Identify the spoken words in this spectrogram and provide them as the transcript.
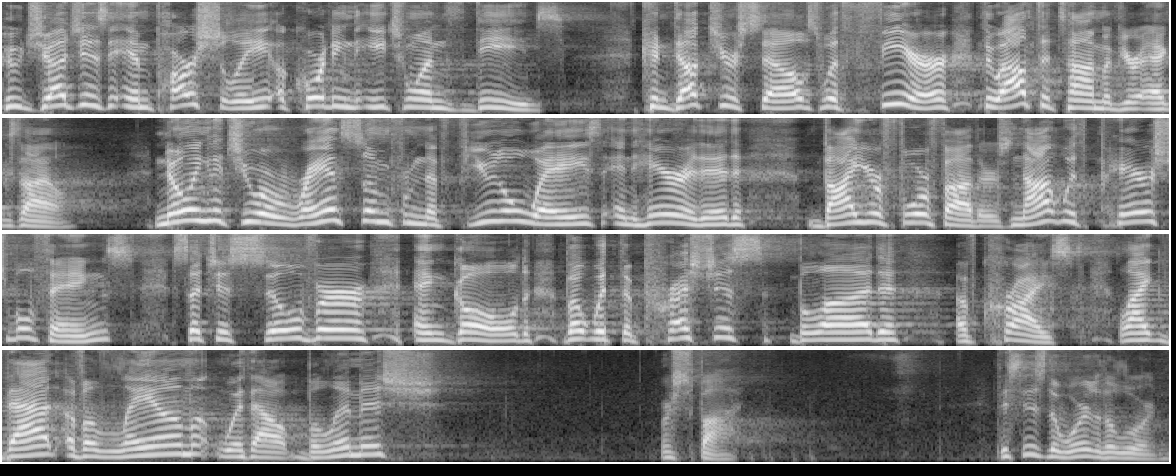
who judges impartially according to each one's deeds, conduct yourselves with fear throughout the time of your exile knowing that you are ransomed from the futile ways inherited by your forefathers, not with perishable things such as silver and gold, but with the precious blood of Christ, like that of a lamb without blemish or spot. This is the word of the Lord.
